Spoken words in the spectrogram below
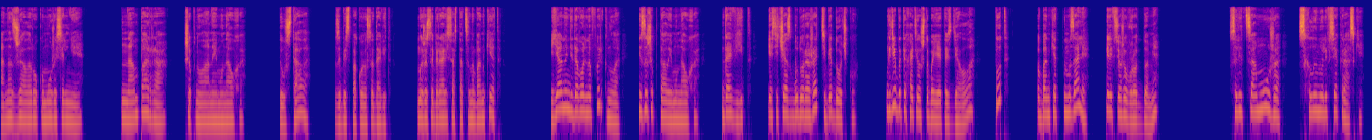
Она сжала руку мужа сильнее. «Нам пора», — шепнула она ему на ухо. «Ты устала?» — забеспокоился Давид. «Мы же собирались остаться на банкет». Яна недовольно фыркнула и зашептала ему на ухо. «Давид, я сейчас буду рожать тебе дочку. Где бы ты хотел, чтобы я это сделала? Тут? В банкетном зале? Или все же в роддоме?» С лица мужа схлынули все краски.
